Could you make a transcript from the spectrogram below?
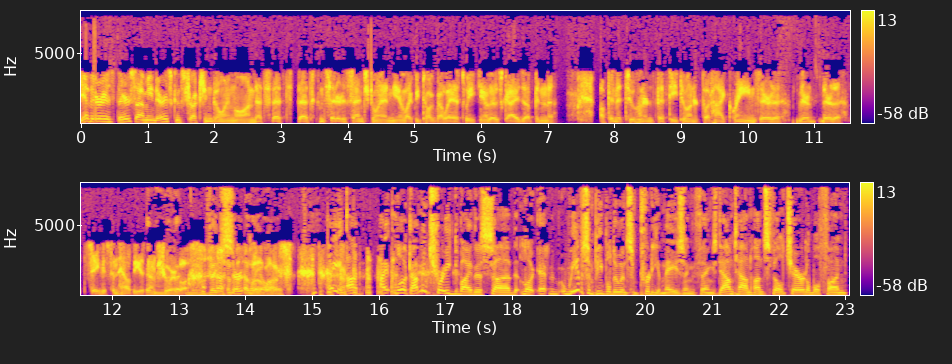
yeah there is there's I mean there is construction going on that's that's that's considered essential and you know like we talked about last week you know those guys up in the up in the 250 200 foot high cranes they're the they're they're the safest and healthiest I'm sure of all, they certainly are. hey, uh, I, look, I'm intrigued by this. Uh, look, uh, we have some people doing some pretty amazing things. Downtown Huntsville Charitable Fund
